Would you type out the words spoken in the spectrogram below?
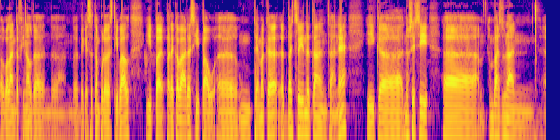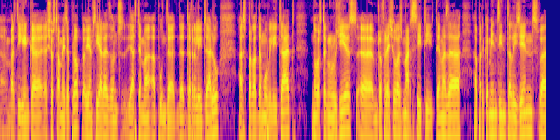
el balanç de final d'aquesta temporada estival i per, per acabar ara sí, Pau, eh, un tema que et vaig traient de tant en tant eh? i que no sé si eh, em vas donant em vas dient que això està més a prop aviam si ara doncs, ja estem a, a punt de, de, de realitzar-ho has parlat de mobilitat, noves tecnologies eh, em refereixo a l'Smart City tema d'aparcaments intel·ligents va,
